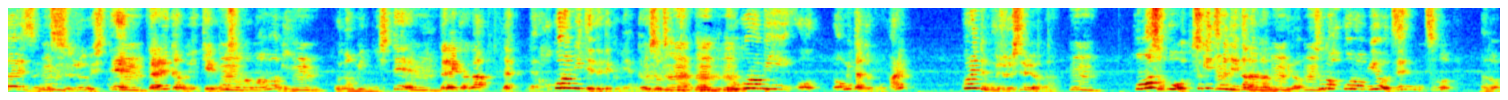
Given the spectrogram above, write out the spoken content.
えずにスルーして、うん。誰かの意見をそのまま見、うん。鵜呑みにして、うん。誰かがだだほころびって出てくるやんか嘘つきだったら、うん。うん。うん。ほころびをを見た時にあれ？これって矛盾してるよな。って、うんまそこを突き詰めていかなあかんだけど、うんうんそのほころびを全そのあの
